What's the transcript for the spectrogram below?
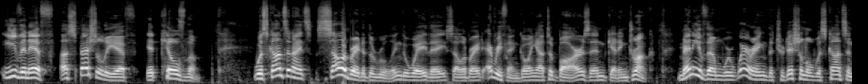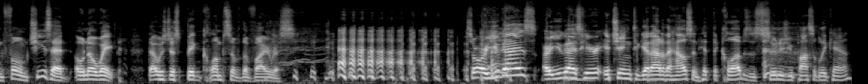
even if, especially if, it kills them. Wisconsinites celebrated the ruling the way they celebrate everything, going out to bars and getting drunk. Many of them were wearing the traditional Wisconsin foam cheesehead. Oh, no, wait. That was just big clumps of the virus. so are you guys are you guys here itching to get out of the house and hit the clubs as soon as you possibly can?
